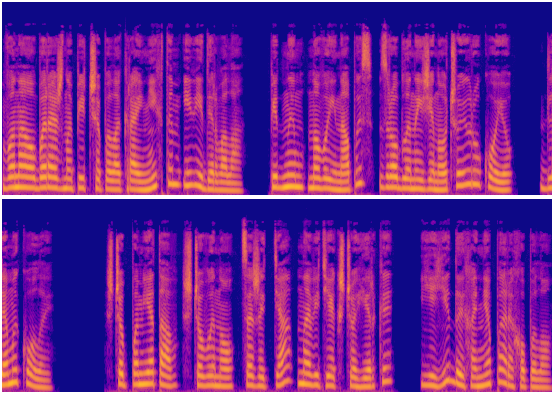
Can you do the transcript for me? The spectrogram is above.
Вона обережно підчепила край нігтем і відірвала. Під ним новий напис, зроблений жіночою рукою для Миколи. Щоб пам'ятав, що вино це життя, навіть якщо гірке, її дихання перехопило.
